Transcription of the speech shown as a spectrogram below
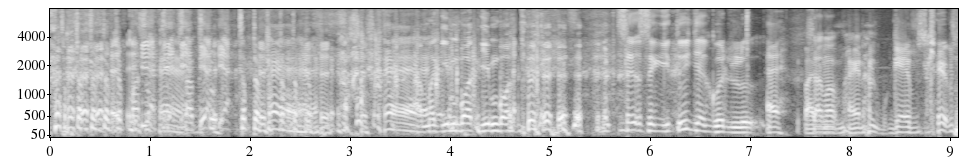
Cep cep cep cep, cep masuk. Iya, iya, Satu. iya. Cep cep cep cep. cep. Sama gimbot gimbot. Se- segitu aja gue dulu. Eh, sama sama mainan games games.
